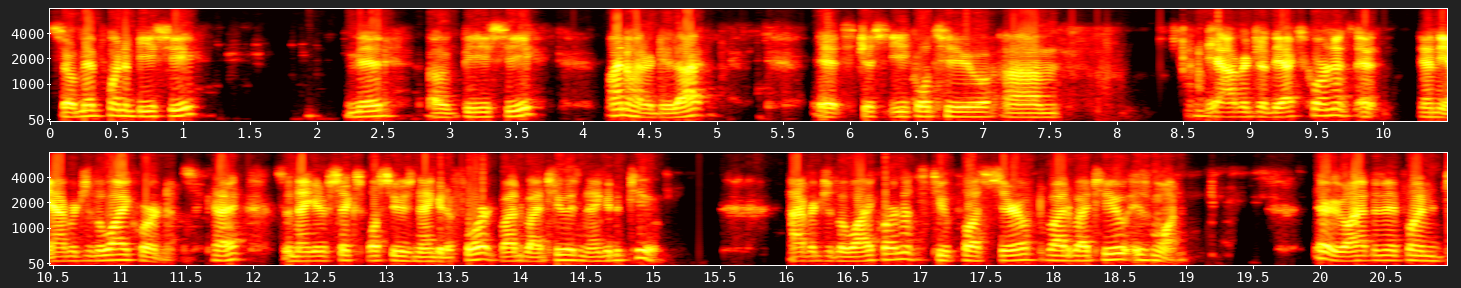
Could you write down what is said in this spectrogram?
So midpoint of BC, mid of BC, I know how to do that. It's just equal to um, the average of the x-coordinates and the average of the y-coordinates. Okay, so negative 6 plus 2 is negative 4, divided by 2 is negative 2. Average of the y-coordinates, 2 plus 0 divided by 2 is 1. There we go, I have the midpoint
